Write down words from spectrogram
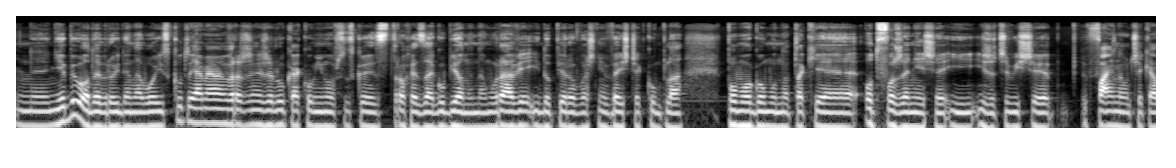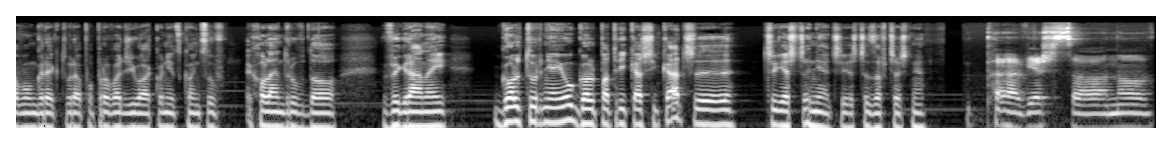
mm, nie było De Bruyne na boisku, to ja miałem wrażenie, że Lukaku mimo wszystko jest trochę zagubiony na murawie i dopiero właśnie wejście kumpla pomogło mu na takie otworzenie się i, i rzeczywiście fajną, ciekawą grę, która poprowadziła koniec końców Holendrów do wygranej. Gol turnieju, gol Patryka Sika, czy czy jeszcze nie? Czy jeszcze za wcześnie? Wiesz co, no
